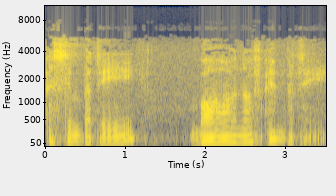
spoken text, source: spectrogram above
A sympathy born of empathy.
